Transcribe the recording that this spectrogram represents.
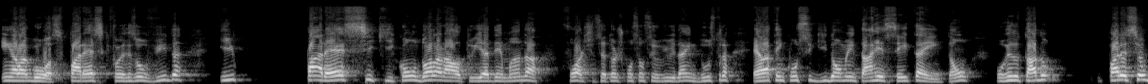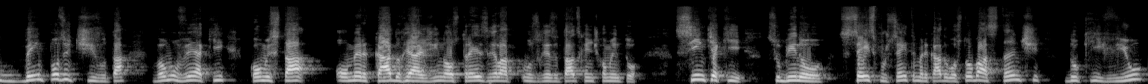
em Alagoas parece que foi resolvida e parece que com o dólar alto e a demanda forte do setor de construção civil e da indústria, ela tem conseguido aumentar a receita aí. Então, o resultado pareceu bem positivo, tá? Vamos ver aqui como está o mercado reagindo aos três os resultados que a gente comentou. Sink aqui subindo 6%, o mercado gostou bastante do que viu.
